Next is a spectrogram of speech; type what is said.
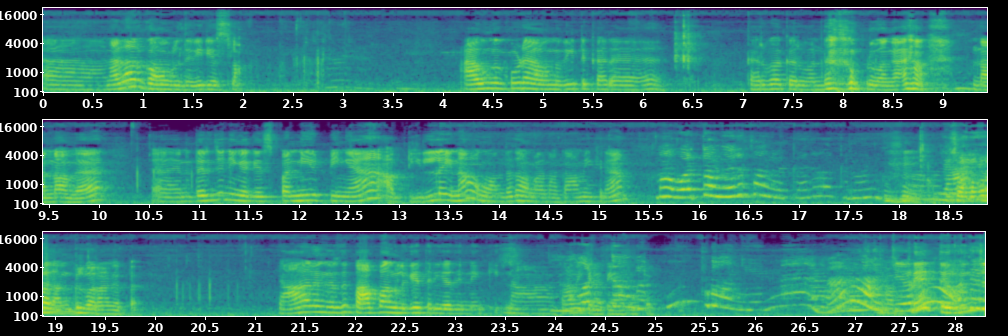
ஆஹ் நல்லா இருக்கும் அவங்களது வீடியோஸ்லாம். அவங்க கூட அவங்க வீட்டுக்கார கருவா கருவான்னு தான் கூப்பிடுவாங்க அந்த அண்ணாவை எனக்கு தெரிஞ்சு நீங்கள் கெஸ் பண்ணியிருப்பீங்க அப்படி இல்லைன்னா அவங்க வந்ததை அவங்கள நான் காமிக்கிறேன். சொல்லக்கூடாது அங்கிள் வராங்க இப்ப. யாருங்கிறது பாப்பாங்களுக்கே தெரியாது இன்னைக்கு. நான் காமிக்கிறேன் அப்படியே தெரிஞ்ச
